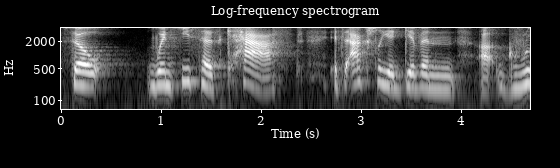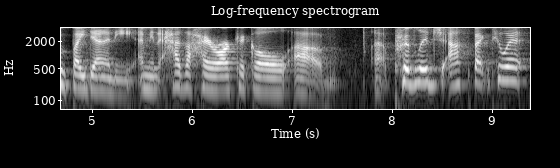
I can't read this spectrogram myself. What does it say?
So when he says caste, it's actually a given uh, group identity. I mean, it has a hierarchical um, uh, privilege aspect to it,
